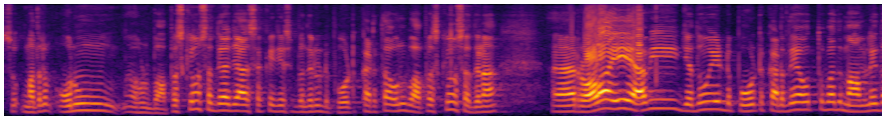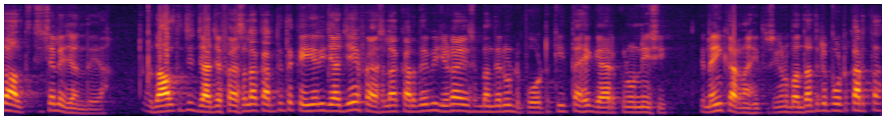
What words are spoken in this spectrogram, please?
ਸੋ ਮਤਲਬ ਉਹਨੂੰ ਹੁਣ ਵਾਪਸ ਕਿਉਂ ਸੱਦਿਆ ਜਾ ਸਕੇ? ਜਿਸ ਬੰਦੇ ਨੂੰ ਡਿਪੋਰਟ ਕਰਤਾ, ਉਹਨੂੰ ਵਾਪਸ ਕਿਉਂ ਸੱਦਣਾ? ਰੌਲਾ ਇਹ ਆ ਵੀ ਜਦੋਂ ਇਹ ਡਿਪੋਰਟ ਕਰਦੇ ਆ, ਉਸ ਤੋਂ ਬਾਅਦ ਮਾਮਲੇ ਅਦਾਲਤ 'ਚ ਚਲੇ ਜਾਂਦੇ ਆ। ਅਦਾਲਤ 'ਚ ਜੱਜ ਫੈਸਲਾ ਕਰਦੇ ਤੇ ਕਈ ਵਾਰੀ ਜੱਜ ਇਹ ਫੈਸਲਾ ਕਰਦੇ ਵੀ ਜਿਹੜਾ ਇਸ ਬੰਦੇ ਨੂੰ ਡਿਪੋਰਟ ਕੀਤਾ, ਇਹ ਗੈਰ ਕਾਨੂੰਨੀ ਸੀ। ਇਹ ਨਹੀਂ ਕਰਨਾ ਸੀ ਤੁਸੀਂ, ਹੁਣ ਬੰਦਾ ਤੇ ਰਿਪੋਰਟ ਕਰਤਾ।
